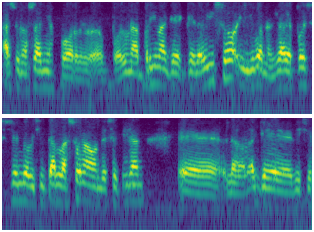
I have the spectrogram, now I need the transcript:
hace unos años por, por una prima que, que lo hizo y bueno, ya después yendo a visitar la zona donde se tiran eh, la verdad que dije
